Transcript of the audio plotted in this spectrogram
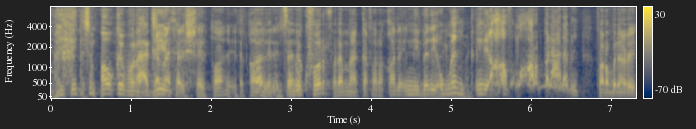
ما هي كده؟ موقف عجيب. كمثل الشيطان إذ قال الإنسان. اكفر. فلما كفر قال إني بريء منك. إني أخاف الله رب العالمين. فربنا قال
